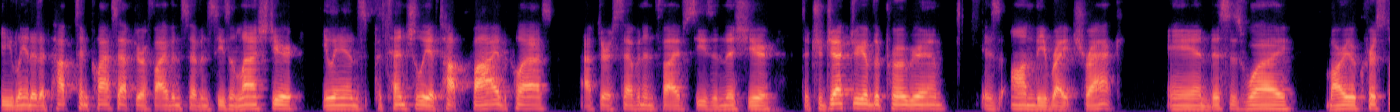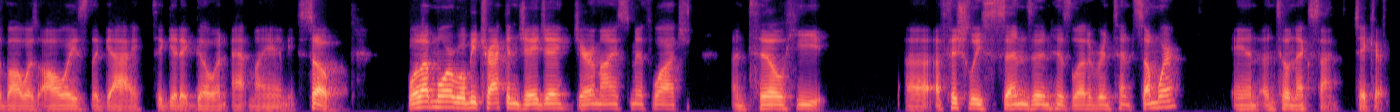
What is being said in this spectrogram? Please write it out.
He landed a top 10 class after a five and seven season last year. He lands potentially a top five class after a seven and five season this year. The trajectory of the program is on the right track. And this is why Mario Cristobal was always the guy to get it going at Miami. So we'll have more. We'll be tracking JJ, Jeremiah Smith watch until he uh, officially sends in his letter of intent somewhere. And until next time, take care.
